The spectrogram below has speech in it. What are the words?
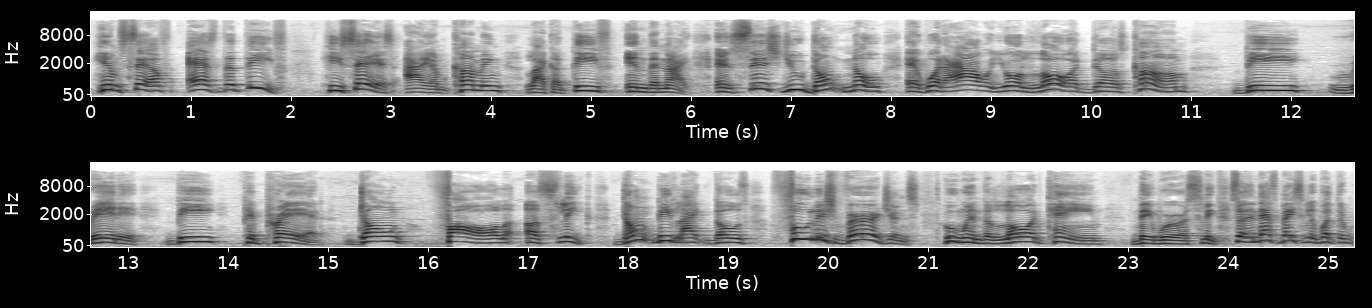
himself as the thief. He says, I am coming like a thief in the night. And since you don't know at what hour your Lord does come, be ready, be prepared. Don't fall asleep. Don't be like those foolish virgins who, when the Lord came, they were asleep. So, and that's basically what the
